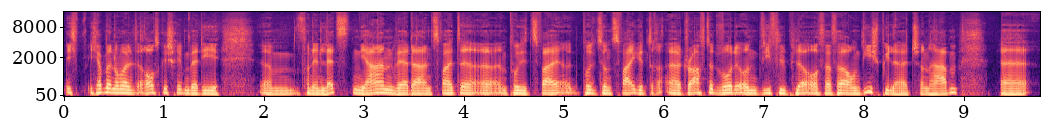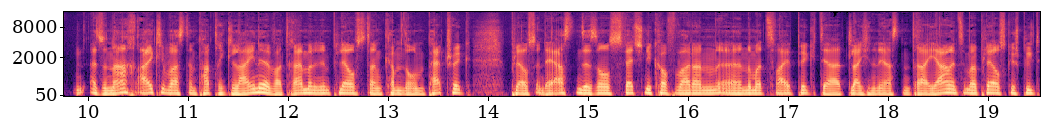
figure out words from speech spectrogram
ich, ich habe mir nochmal rausgeschrieben, wer die ähm, von den letzten Jahren, wer da an zweite, äh, Position 2 gedraftet äh, wurde und wie viel Playoff-Erfahrung die Spieler jetzt schon haben. Äh, also nach Eichel war es dann Patrick Leine, war dreimal in den Playoffs, dann kam Nolan Patrick, Playoffs in der ersten Saison, Svechnikov war dann äh, Nummer 2 Pick, der hat gleich in den ersten drei Jahren jetzt immer Playoffs gespielt.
